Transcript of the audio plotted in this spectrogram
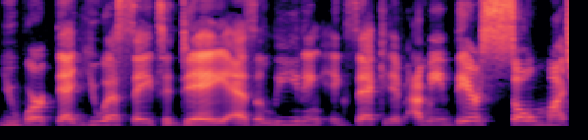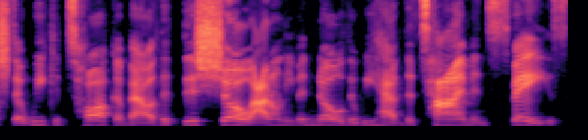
you worked at USA Today as a leading executive. I mean, there's so much that we could talk about that this show, I don't even know that we have the time and space.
